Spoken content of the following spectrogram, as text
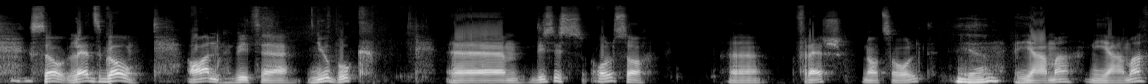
So let's go on with a new book. Um, this is also uh, fresh, not so old. Yeah. Yama, Niyama.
